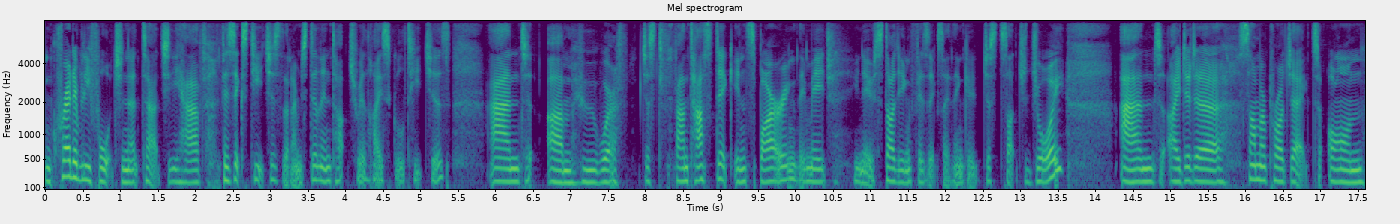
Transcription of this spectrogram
incredibly fortunate to actually have physics teachers that I'm still in touch with, high school teachers, and um, who were just fantastic, inspiring. They made, you know, studying physics, I think, just such a joy. And I did a summer project on,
